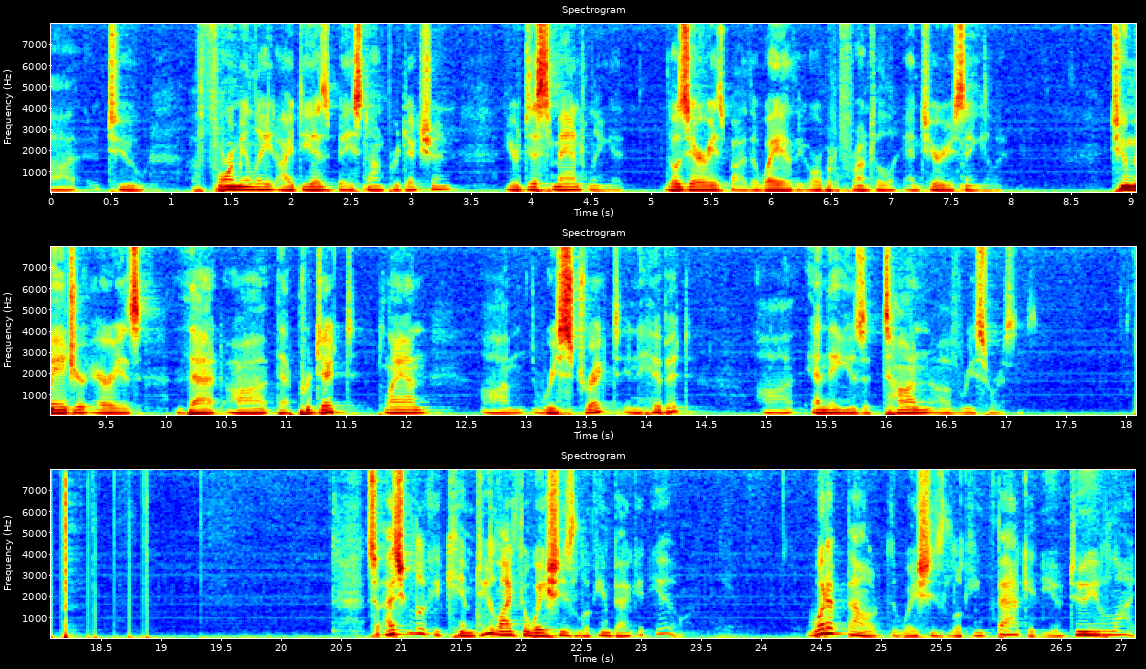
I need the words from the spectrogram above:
uh, to formulate ideas based on prediction. You're dismantling it. Those areas, by the way, are the orbital frontal anterior cingulate. Two major areas that, uh, that predict, plan, um, restrict, inhibit, uh, and they use a ton of resources. So as you look at Kim, do you like the way she's looking back at you? What about the way she's looking back at you do you like?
